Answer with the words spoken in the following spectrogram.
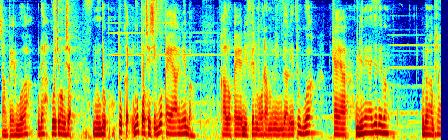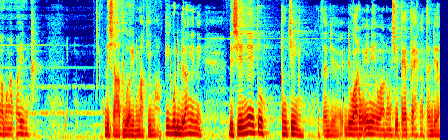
Sampai gue udah gue cuma bisa nunduk. Tuh kayak gue posisi gue kayak ini bang. Kalau kayak di film orang meninggal itu gue kayak gini aja nih bang. Udah nggak bisa ngapa-ngapain. Di saat gue lagi maki-maki gue dibilangin nih di sini itu kencing kata dia. Di warung ini warung si teteh kata dia.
